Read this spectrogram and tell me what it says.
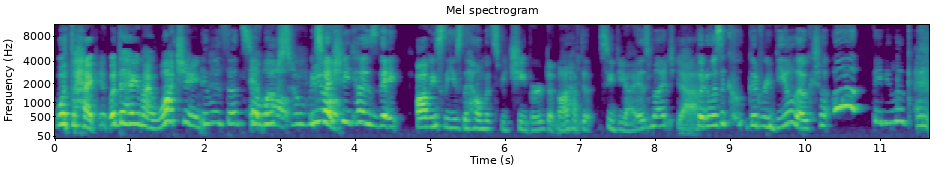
What the heck? What the heck am I watching? It was done so well. it well. so real. Especially because they obviously use the helmets to be cheaper, to not have mm-hmm. to CGI as much. yeah, But it was a good reveal though, because like, oh, baby Luke. and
